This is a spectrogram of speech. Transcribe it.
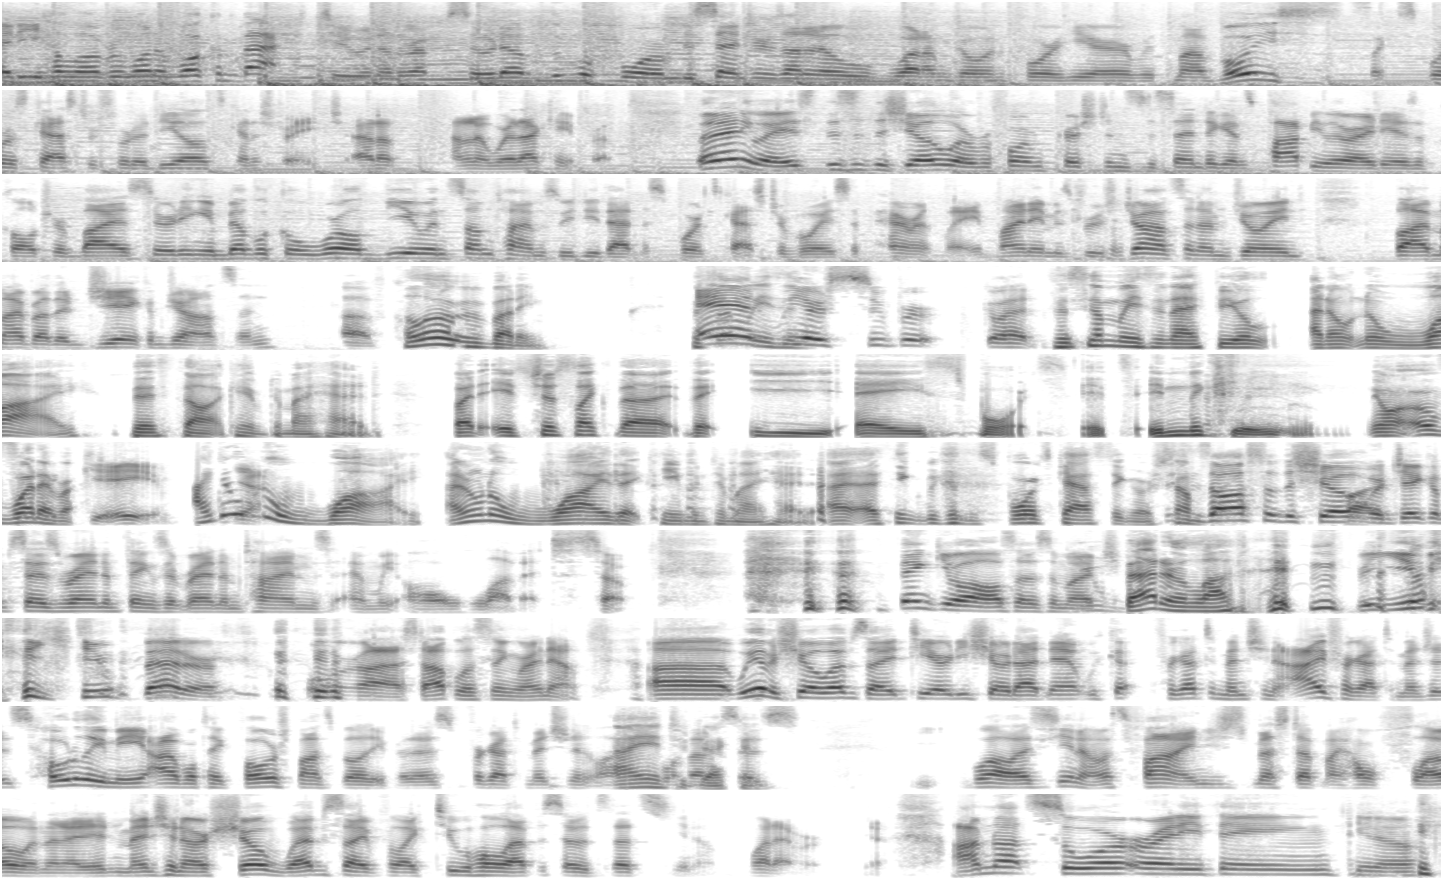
Alrighty, hello everyone, and welcome back to another episode of the Reformed Dissenters. I don't know what I'm going for here with my voice. It's like a sportscaster sort of deal. It's kind of strange. I don't, I don't know where that came from. But anyways, this is the show where Reformed Christians dissent against popular ideas of culture by asserting a biblical worldview, and sometimes we do that in a sportscaster voice. Apparently, my name is Bruce Johnson. I'm joined by my brother Jacob Johnson of. course. Hello, everybody. For and reason, we are super. Go ahead. For some reason, I feel I don't know why this thought came to my head, but it's just like the the EA Sports. It's in the game. or, or whatever. game. I don't yeah. know why. I don't know why that came into my head. I, I think because of sportscasting or something. This is also the show but... where Jacob says random things at random times, and we all love it. So Thank you all so so much. You better love it. you you better or uh, stop listening right now. Uh, we have a show website trdshow.net. We forgot to mention. I forgot to mention. It's totally me. I will take full responsibility for this. Forgot to mention it last. I interjected. Well, it's you know it's fine. You just messed up my whole flow, and then I didn't mention our show website for like two whole episodes. That's you know whatever. Yeah. I'm not sore or anything. You know.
